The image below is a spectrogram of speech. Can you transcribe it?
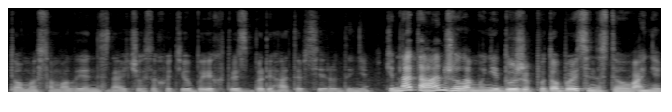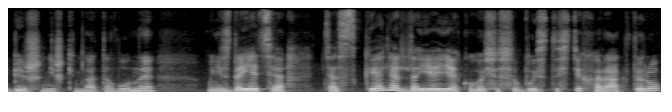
Томасом, але я не знаю, чи захотів би їх хтось зберігати в цій родині. Кімната Анджела мені дуже подобається на здивування більше, ніж кімната Луни. Мені здається, ця скеля дає якогось особистості, характеру.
